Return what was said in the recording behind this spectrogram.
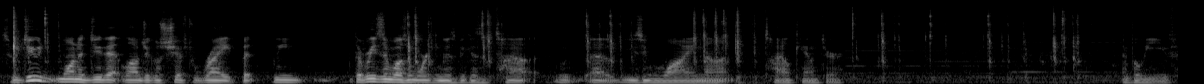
So we do want to do that logical shift right, but we the reason it wasn't working was because of tile, uh, using Y, not tile counter. I believe.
